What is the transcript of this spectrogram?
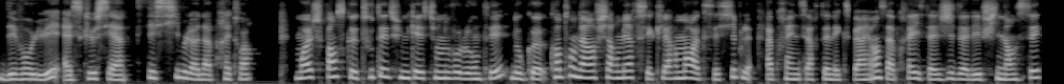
d'évoluer, est-ce que c'est accessible d'après toi? Moi, je pense que tout est une question de volonté. Donc, euh, quand on est infirmière, c'est clairement accessible après une certaine expérience. Après, il s'agit d'aller financer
